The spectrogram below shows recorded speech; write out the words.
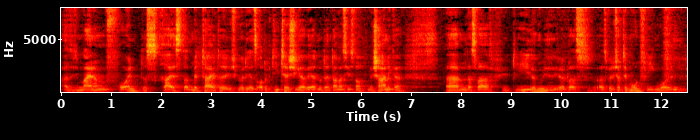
als ich in meinem Freundeskreis dann mitteilte, ich würde jetzt Orthopädietechniker werden oder damals hieß es noch Mechaniker. Ähm, das war für die irgendwie etwas, als würde ich auf den Mond fliegen wollen.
